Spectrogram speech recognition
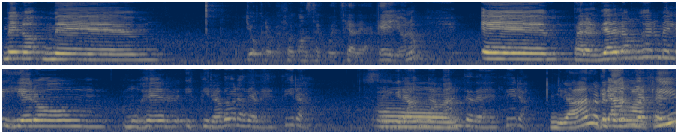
me, me yo creo que fue consecuencia de aquello, ¿no? Eh, para el Día de la Mujer me eligieron mujer inspiradora de Algeciras. Soy gran amante de Algeciras. Mirá lo que Gran tenemos aquí.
